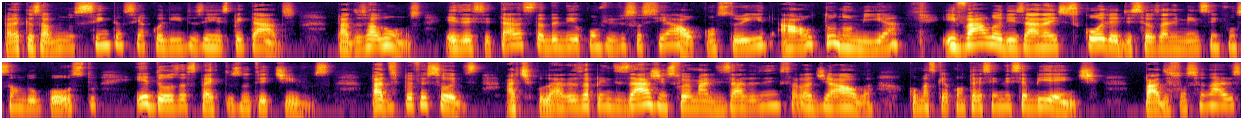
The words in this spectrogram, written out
para que os alunos sintam-se acolhidos e respeitados. Para os alunos, exercitar a cidadania e o convívio social, construir a autonomia e valorizar a escolha de seus alimentos em função do gosto e dos aspectos nutritivos para os professores, articular as aprendizagens formalizadas em sala de aula, como as que acontecem nesse ambiente. Para os funcionários,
